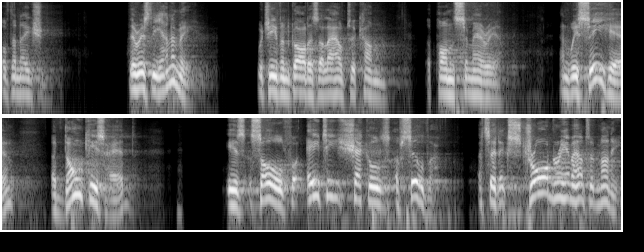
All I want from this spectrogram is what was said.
of the nation, there is the enemy, which even God has allowed to come upon Samaria. And we see here a donkey's head is sold for 80 shekels of silver. That's an extraordinary amount of money.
